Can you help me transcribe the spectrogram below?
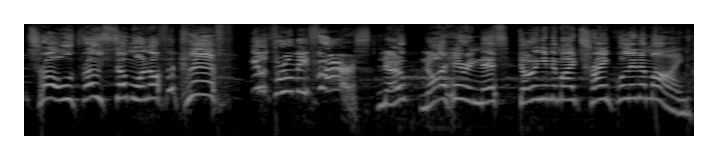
What kind of a troll throws someone off a cliff? You threw me first! Nope, not hearing this. Going into my tranquil inner mind.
